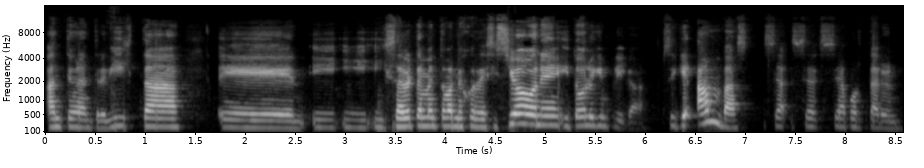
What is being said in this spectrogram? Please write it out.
ante una entrevista eh, y, saber también tomar mejores decisiones y todo lo que implica. Así que ambas se aportaron.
